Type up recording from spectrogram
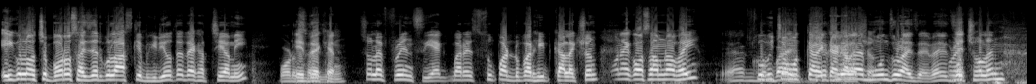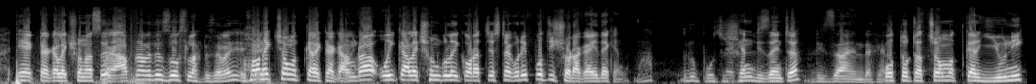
এইগুলো হচ্ছে বড় সাইজেরগুলো আজকে ভিডিওতে দেখাচ্ছি আমি। এই দেখেন। চলে ফ্রেন্সি একবারে সুপার ডুপার হিট কালেকশন অনেক অসাম না ভাই? খুবই চমৎকার একটা কালেকশন জোড়ায় যায় ভাই চলেন এই একটা কালেকশন আছে। ভাই, আপনার জোস লাগতেছে ভাই। অনেক চমৎকার একটা আমরা ওই কালেকশন গুলোই করার চেষ্টা করি টাকায় দেখেন। মাত্র পঁচিশ দেখেন ডিজাইনটা। ডিজাইন দেখেন। কতটা চমৎকার ইউনিক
